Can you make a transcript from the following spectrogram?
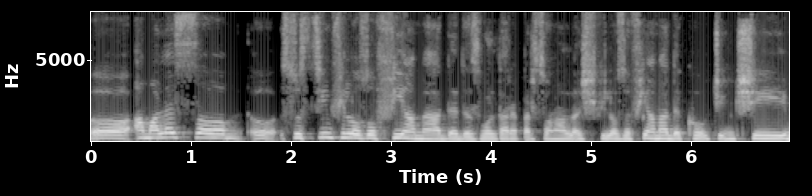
Uh, am ales să uh, susțin filozofia mea de dezvoltare personală și filozofia mea de coaching și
